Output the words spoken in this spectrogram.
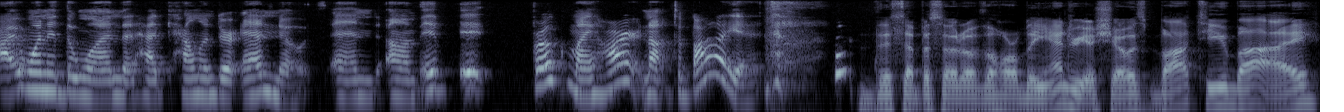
I wanted the one that had calendar and notes, and um, it it broke my heart not to buy it. This episode of the Horribly Andrea Show is brought to you by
